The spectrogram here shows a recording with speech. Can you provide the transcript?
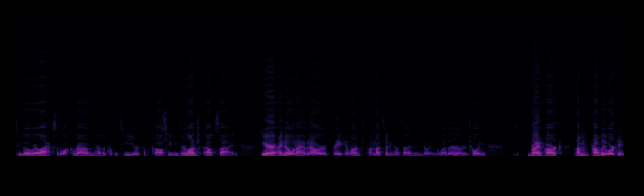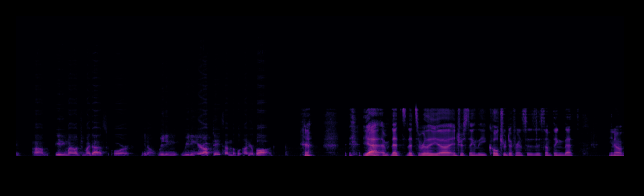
to go relax and walk around and have a cup of tea or a cup of coffee and eat their lunch outside. Here, I know when I have an hour break at lunch, I'm not sitting outside and enjoying the weather or enjoying Bryant Park. I'm probably working um, eating my lunch at my desk or you know reading reading your updates on the on your blog. yeah, um, that's that's really uh, interesting. The culture differences is something that you know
